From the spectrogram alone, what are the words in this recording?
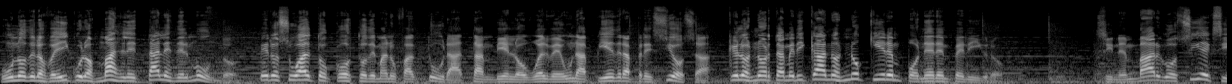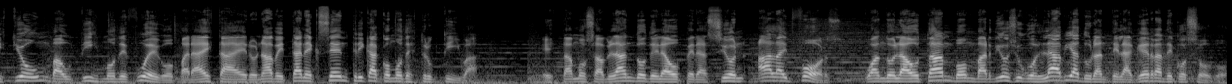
uno de los vehículos más letales del mundo, pero su alto costo de manufactura también lo vuelve una piedra preciosa que los norteamericanos no quieren poner en peligro. Sin embargo, sí existió un bautismo de fuego para esta aeronave tan excéntrica como destructiva. Estamos hablando de la Operación Allied Force, cuando la OTAN bombardeó Yugoslavia durante la Guerra de Kosovo.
